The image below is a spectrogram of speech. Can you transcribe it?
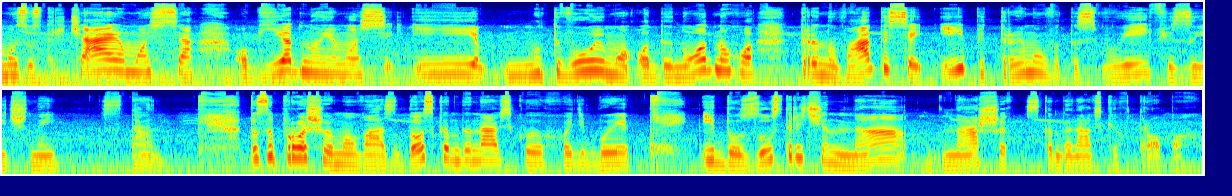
ми зустрічаємося, об'єднуємось і мотивуємо один одного тренуватися і підтримувати свій фізичний стан. То запрошуємо вас до скандинавської ходьби і до зустрічі на наших скандинавських тропах.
